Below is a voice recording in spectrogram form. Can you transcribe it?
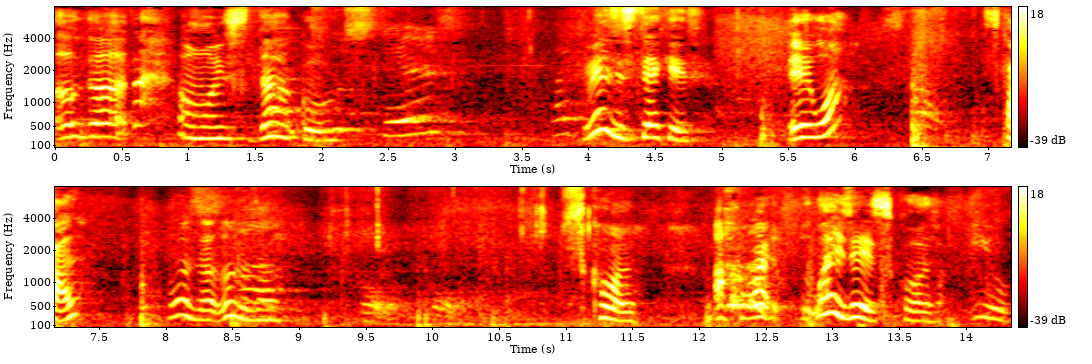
Oh god, almost dark. Oh. Where's the staircase? A what? Skull. What was that? What was that? Skull. Ah, why, why is it a skull? Ew.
